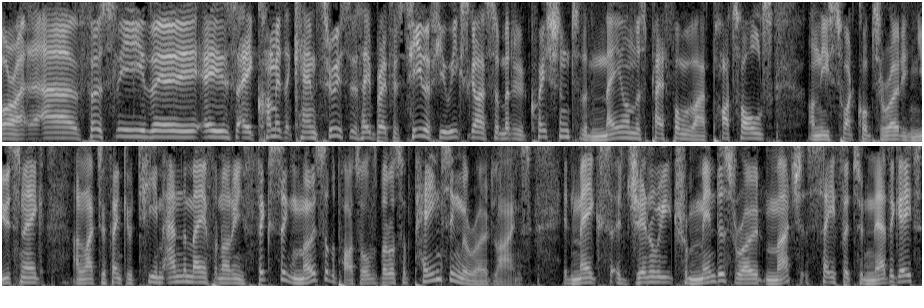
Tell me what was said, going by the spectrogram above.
All right. Uh, firstly, there is a comment that came through. It says, Hey, Breakfast Team, a few weeks ago I submitted a question to the mayor on this platform about potholes on the Swartkops Road in Uitenhage. I'd like to thank your team and the mayor for not only fixing most of the potholes, but also painting the road lines. It makes a generally tremendous road much safer to navigate.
